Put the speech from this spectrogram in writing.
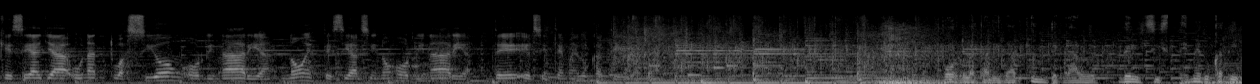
que sea ya una actuación ordinaria, no especial, sino ordinaria del sistema educativo. Por la calidad integral del sistema educativo.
